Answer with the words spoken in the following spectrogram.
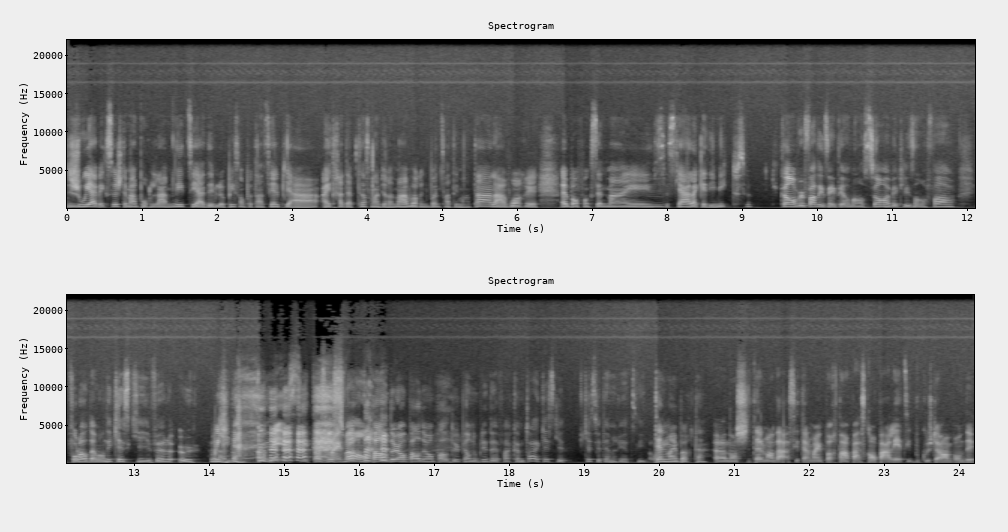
jouer avec ça justement pour l'amener à développer son potentiel puis à, être adapté dans son environnement, à avoir une bonne santé mentale, à avoir euh, un bon fonctionnement euh, mm-hmm. social, académique, tout ça. Quand on veut faire des interventions avec les enfants, il faut leur demander qu'est-ce qu'ils veulent, eux. Oui. Ah, mais Parce que souvent, on parle d'eux, on parle d'eux, on parle d'eux, puis on oublie de faire comme toi. Qu'est-ce que Qu'est-ce que t'aimerais dire? Tellement important. Ah non, je suis tellement c'est tellement important parce qu'on parlait beaucoup justement bon, de,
